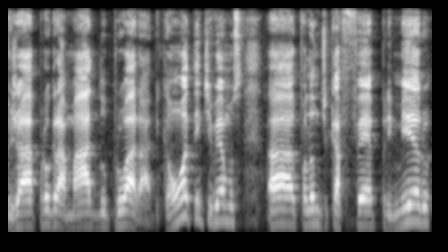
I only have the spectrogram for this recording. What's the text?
já programado para o Arábica. Ontem tivemos, ah, falando de café primeiro,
